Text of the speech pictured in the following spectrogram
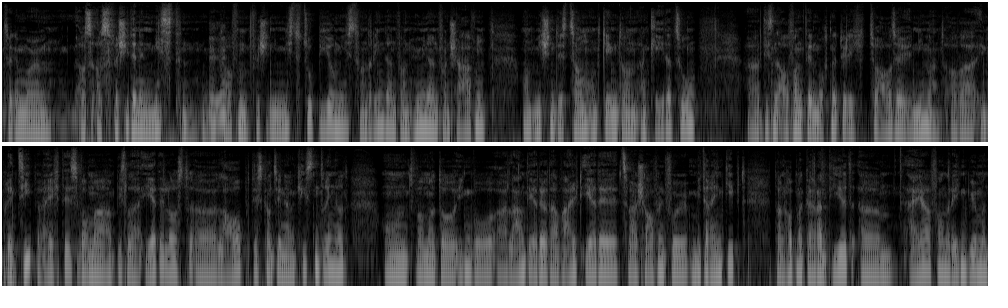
sage ich mal, aus, aus verschiedenen Misten. Wir mhm. kaufen verschiedene Mist zu, Biomist von Rindern, von Hühnern, von Schafen und mischen das zusammen und geben dann einen Klee dazu. Äh, diesen Aufwand, den macht natürlich zu Hause niemand. Aber im Prinzip reicht es, wenn man ein bisschen Erde lässt, äh, Laub, das Ganze in einer Kisten drin hat und wenn man da irgendwo Landerde oder Walderde zwei Schaufeln voll mit reingibt, dann hat man garantiert ähm, Eier von Regenwürmern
